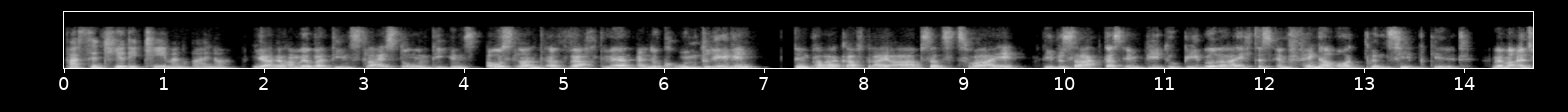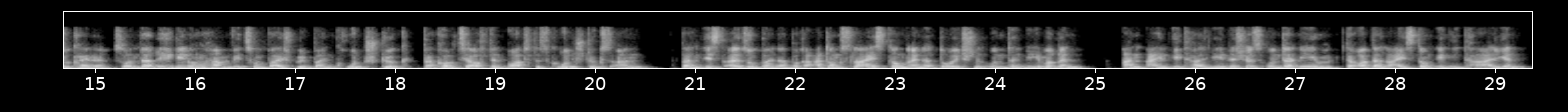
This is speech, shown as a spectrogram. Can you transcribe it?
Was sind hier die Themen, Rainer? Ja, da haben wir bei Dienstleistungen, die ins Ausland erbracht werden, eine Grundregel, den Paragraph 3a Absatz 2, die besagt, dass im B2B-Bereich das Empfängerortprinzip gilt. Wenn wir also keine Sonderregelung haben, wie zum Beispiel beim Grundstück, da kommt es ja auf den Ort des Grundstücks an, dann ist also bei einer Beratungsleistung einer deutschen Unternehmerin an ein italienisches Unternehmen der Ort der Leistung in Italien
